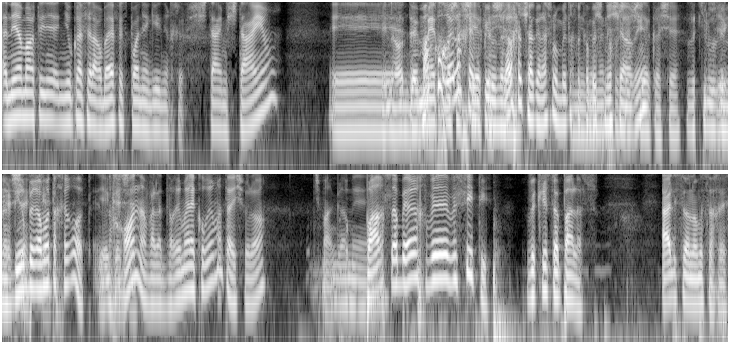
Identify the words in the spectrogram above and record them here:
אני אמרתי ניוקאסל 4-0, פה אני אגיד, אני חושב, 2-2. אה, מה קורה לכם? כאילו. נראה לכם שההגנה שלו בטח אני לקבל באמת שני חושב שיהיה שערים? קשה. זה כאילו, זה נדיר ברמות כן. אחרות. נכון, אבל הדברים האלה קורים מתישהו, לא? תשמע, גם... ברסה בערך וסיטי. וקריסטל פלאס. אליסון לא משחק.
